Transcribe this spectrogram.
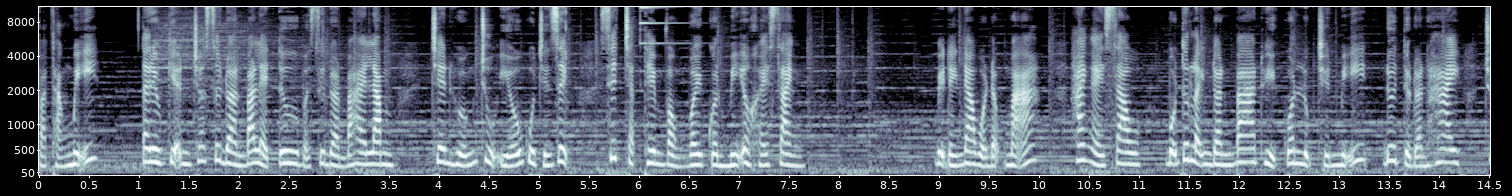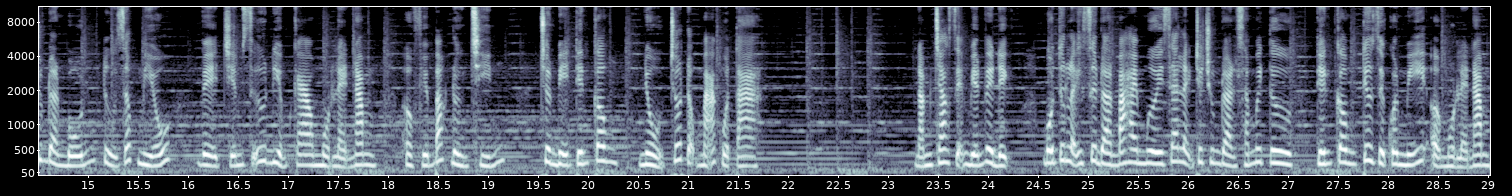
và thắng Mỹ, tạo điều kiện cho sư đoàn 304 và sư đoàn 325 trên hướng chủ yếu của chiến dịch siết chặt thêm vòng vây quân Mỹ ở Khe Xanh. Bị đánh đau ở Động Mã, hai ngày sau, Bộ Tư lệnh đoàn 3 Thủy quân lục chiến Mỹ đưa tiểu đoàn 2, trung đoàn 4 từ dốc Miếu về chiếm giữ điểm cao 105 ở phía bắc đường 9, chuẩn bị tiến công nhổ chốt động mã của ta. Nắm chắc diễn biến về địch, Bộ Tư lệnh Sư đoàn 320 ra lệnh cho Trung đoàn 64 tiến công tiêu diệt quân Mỹ ở 105.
